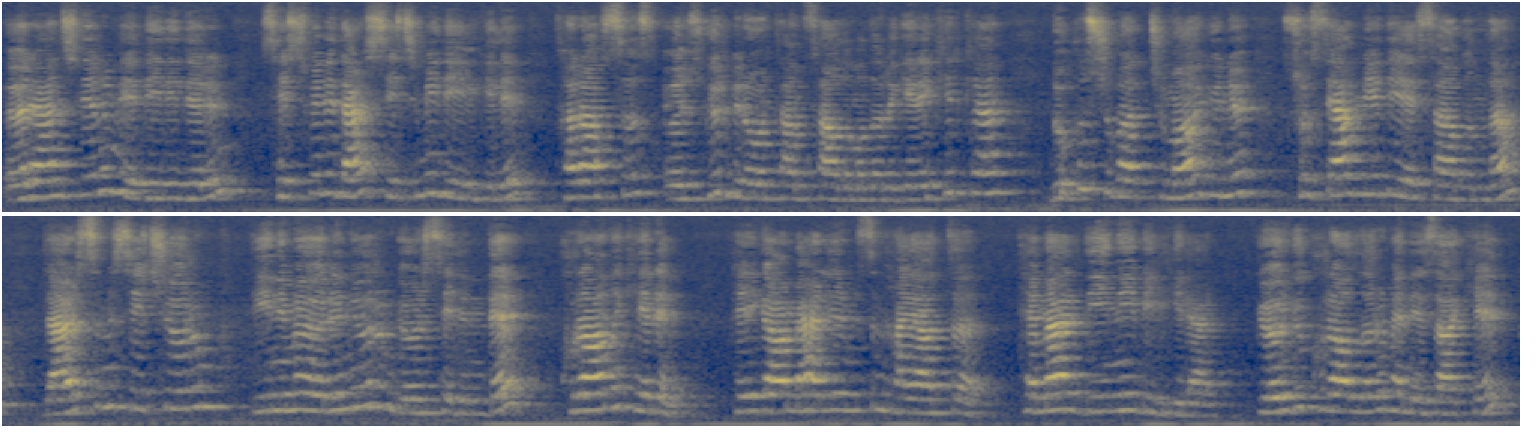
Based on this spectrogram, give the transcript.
öğrencilerin ve velilerin seçmeli ders seçimiyle ilgili tarafsız, özgür bir ortam sağlamaları gerekirken 9 Şubat Cuma günü sosyal medya hesabından dersimi seçiyorum, dinimi öğreniyorum görselinde Kur'an-ı Kerim, peygamberlerimizin hayatı, temel dini bilgiler, görgü kuralları ve nezaket,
